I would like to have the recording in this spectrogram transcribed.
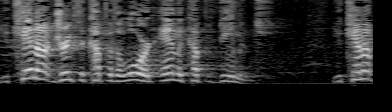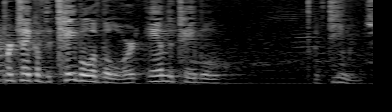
You cannot drink the cup of the Lord and the cup of demons. You cannot partake of the table of the Lord and the table of demons.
